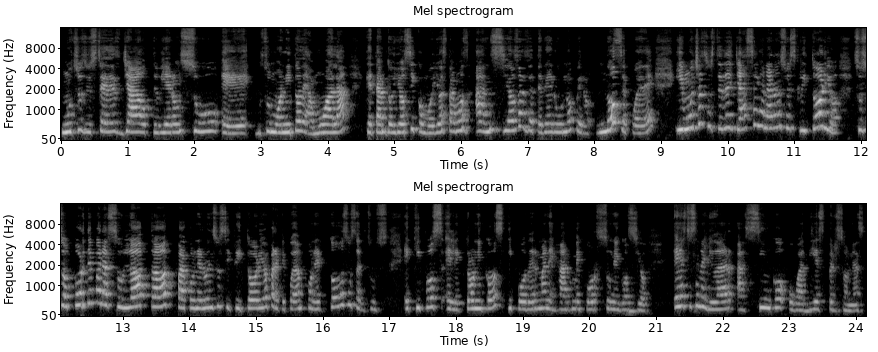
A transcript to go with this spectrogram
Muchos de ustedes ya obtuvieron su, eh, su monito de amuala, que tanto yo sí como yo estamos ansiosas de tener uno, pero no se puede. Y muchos de ustedes ya se ganaron su escritorio, su soporte para su laptop, para ponerlo en su escritorio, para que puedan poner todos sus, sus equipos electrónicos y poder manejar mejor su negocio. Esto es en ayudar a 5 o a 10 personas.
